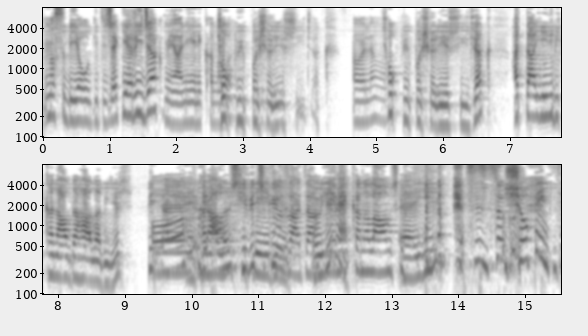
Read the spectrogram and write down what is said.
nasıl bir yol gidecek? Yarayacak mı yani yeni kanalı? Çok büyük başarı yaşayacak. Öyle mi? Çok büyük başarı yaşayacak. Hatta yeni bir kanal daha alabilir. Bir, Oo. e, Kanalları almış gibi çıkıyor zaten. Öyle bir mi? yemek kanalı almış gibi. Ee, Siz çok... Shopping TV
